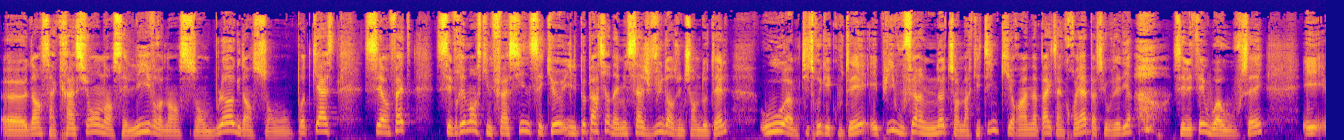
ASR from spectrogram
dans sa création, dans ses livres, dans son blog, dans son podcast. C'est en fait, c'est vraiment ce qui me fascine, c'est que il peut partir d'un message vu dans une chambre d'hôtel ou un petit truc écouté, et puis vous faire une note sur le marketing qui aura un impact incroyable parce que vous allez dire oh, c'est l'effet waouh, vous savez. Et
